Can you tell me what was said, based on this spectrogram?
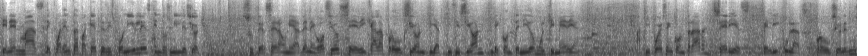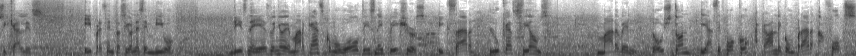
Tienen más de 40 paquetes disponibles en 2018. Su tercera unidad de negocios se dedica a la producción y adquisición de contenido multimedia. Aquí puedes encontrar series, películas, producciones musicales y presentaciones en vivo. Disney es dueño de marcas como Walt Disney Pictures, Pixar, Lucasfilms, Marvel, Touchstone y hace poco acaban de comprar a Fox.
